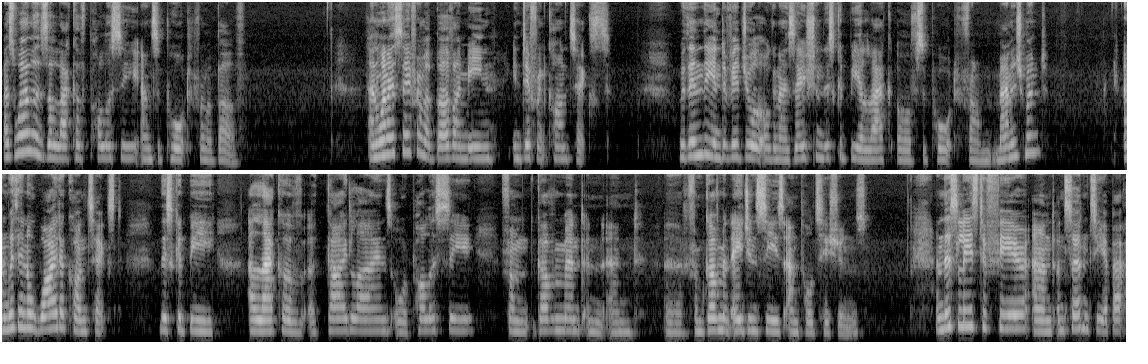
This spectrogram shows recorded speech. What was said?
as well as a lack of policy and support from above. And when I say from above, I mean in different contexts. Within the individual organization, this could be a lack of support from management. And within a wider context, this could be a lack of uh, guidelines or policy from government and, and uh, from government agencies and politicians. And this leads to fear and uncertainty about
